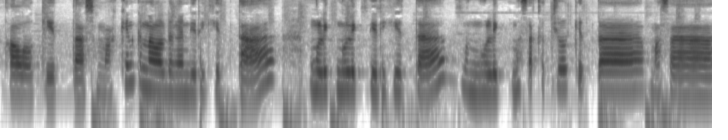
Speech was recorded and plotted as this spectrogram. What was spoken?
kalau kita semakin kenal dengan diri kita, ngulik-ngulik diri kita, mengulik masa kecil kita, masa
